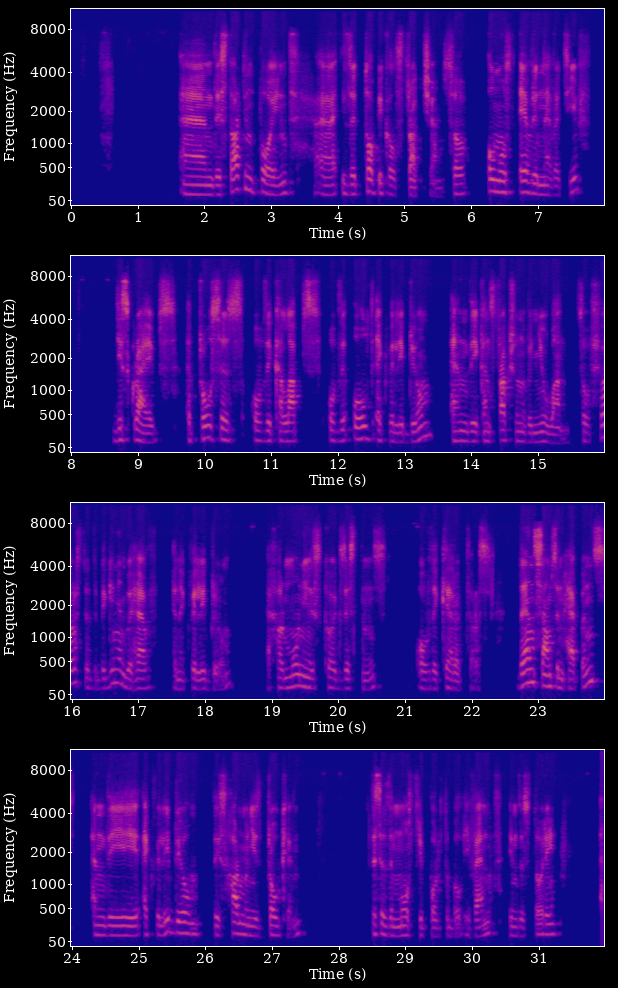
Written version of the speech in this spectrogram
and the starting point uh, is a topical structure. So almost every narrative describes a process of the collapse of the old equilibrium and the construction of a new one. So first, at the beginning, we have an equilibrium, a harmonious coexistence of the characters. Then something happens and the equilibrium, this harmony is broken this is the most reportable event in the story.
